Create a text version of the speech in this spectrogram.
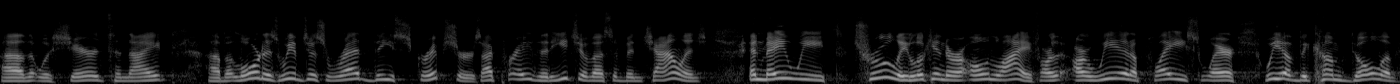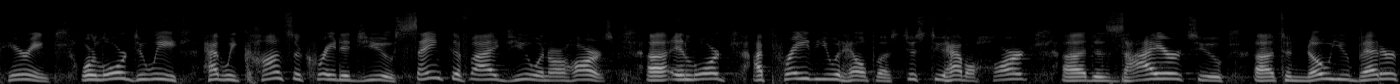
uh, that was shared tonight. Uh, but Lord, as we've just read these scriptures, I pray that each of us have been challenged. And may we truly look into our own life. Are, are we at a place where we have become dull of hearing? Or, Lord, do we have we consecrated you, sanctified you in our hearts? Uh, and Lord, I pray that you would help us just to have a heart uh, desire to, uh, to know you better,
